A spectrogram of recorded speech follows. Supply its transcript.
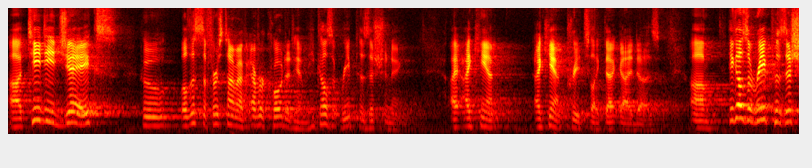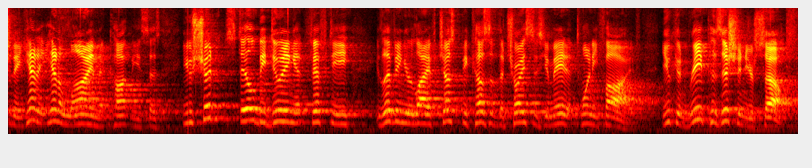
Uh, T.D. Jakes who, well, this is the first time I've ever quoted him. He calls it repositioning. I, I can't, I can't preach like that guy does. Um, he calls it repositioning. He had, a, he had a line that caught me. He says, You shouldn't still be doing at 50, living your life just because of the choices you made at 25. You can reposition yourself.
